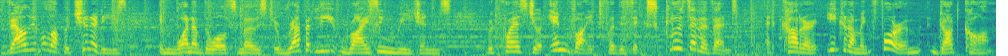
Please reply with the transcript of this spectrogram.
valuable opportunities in one of the world's most rapidly rising regions. Request your invite for this exclusive event at QatarEconomicForum.com.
